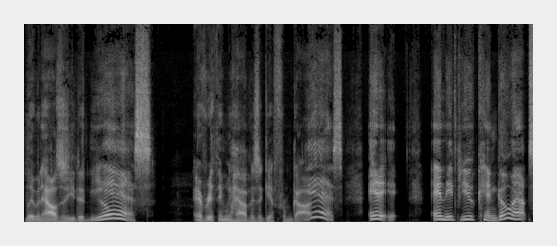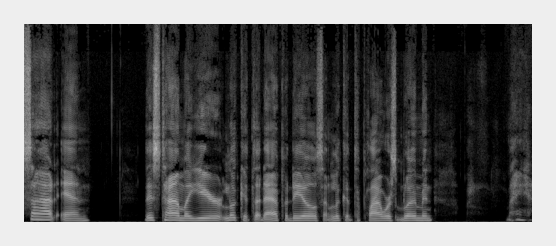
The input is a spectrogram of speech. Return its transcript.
live in houses you didn't. Yes. Everything we have is a gift from God. Yes, and it, and if you can go outside and this time of year look at the daffodils and look at the flowers blooming, man,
